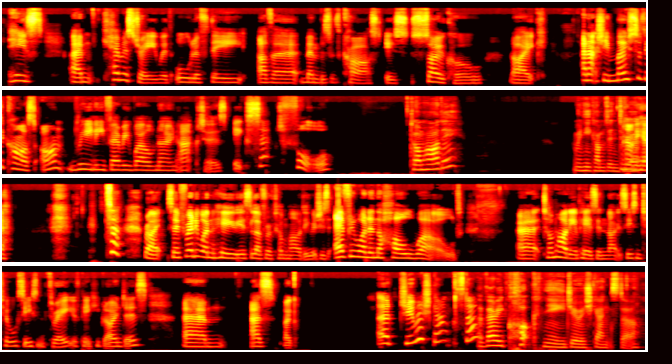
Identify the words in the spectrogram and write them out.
His um, chemistry with all of the other members of the cast is so cool. Like, and actually, most of the cast aren't really very well known actors, except for Tom Hardy. I mean, he comes into Oh it. yeah. right. So for anyone who is a lover of Tom Hardy, which is everyone in the whole world, uh, Tom Hardy appears in like season two or season three of Peaky Blinders, um, as like a Jewish gangster, A very Cockney Jewish gangster.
